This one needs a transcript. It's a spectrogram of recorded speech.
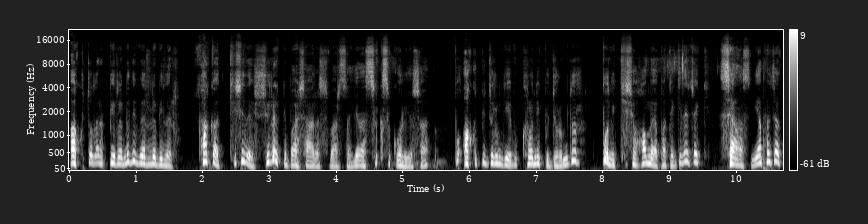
akut olarak bir remedi verilebilir. Fakat kişide sürekli baş ağrısı varsa ya da sık sık oluyorsa bu akut bir durum değil, bu kronik bir durumdur. Bunu kişi homeopata gidecek, seansını yapacak.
